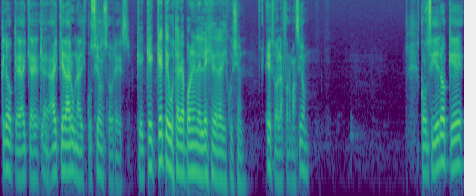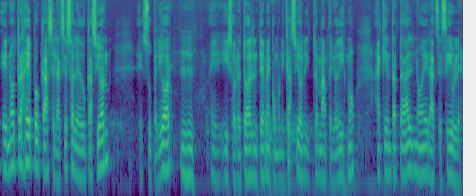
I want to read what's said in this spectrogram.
Creo que hay que, hay que dar una discusión sobre eso. ¿Qué, qué, qué te gustaría poner en el eje de la discusión? Eso, la formación. Considero que en otras épocas el acceso a la educación eh, superior, eh, y sobre todo en el tema de comunicación y tema periodismo, aquí en Tartagal no era accesible.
